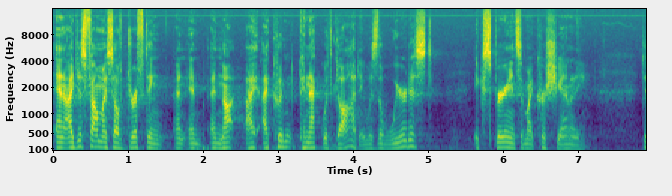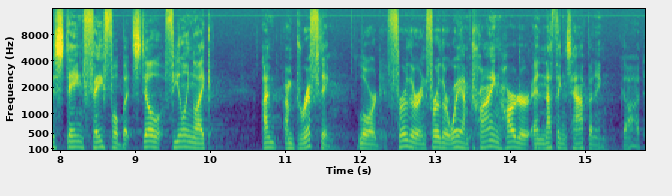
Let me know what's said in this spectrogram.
And I just found myself drifting and, and, and not, I, I couldn't connect with God. It was the weirdest experience of my Christianity. Just staying faithful, but still feeling like I'm, I'm drifting, Lord, further and further away. I'm trying harder and nothing's happening, God.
